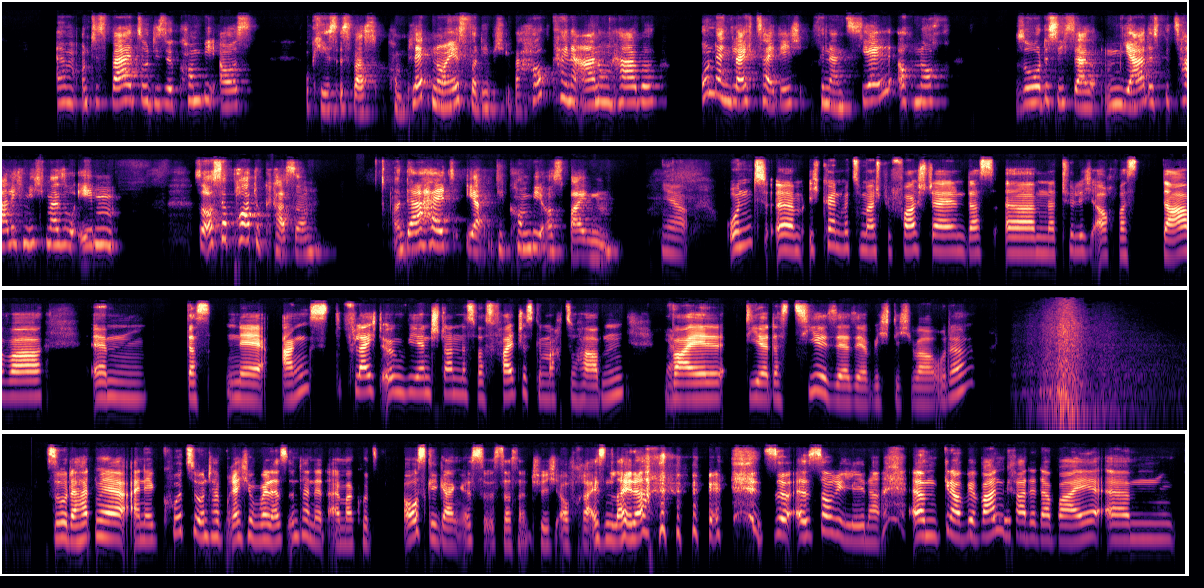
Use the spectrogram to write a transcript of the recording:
Ähm, und es war halt so diese Kombi aus, okay, es ist was komplett Neues, vor dem ich überhaupt keine Ahnung habe und dann gleichzeitig finanziell auch noch so, dass ich sage, hm, ja, das bezahle ich nicht mal so eben so aus der Portokasse. Und da halt, ja, die Kombi aus beiden. Ja, und ähm, ich könnte mir zum Beispiel vorstellen, dass ähm, natürlich auch was da war, ähm, dass eine Angst vielleicht irgendwie entstanden ist, was Falsches gemacht zu haben, ja. weil dir das Ziel sehr, sehr wichtig war, oder? So, da hatten wir eine kurze Unterbrechung, weil das Internet einmal kurz ausgegangen ist. So ist das natürlich auf Reisen leider. so, äh, sorry, Lena. Ähm, genau, wir waren gerade dabei, ähm,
